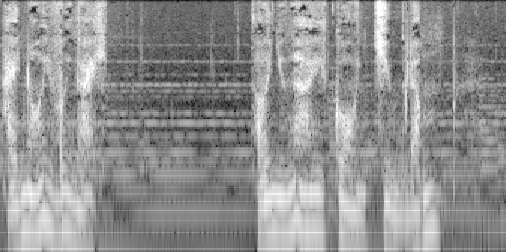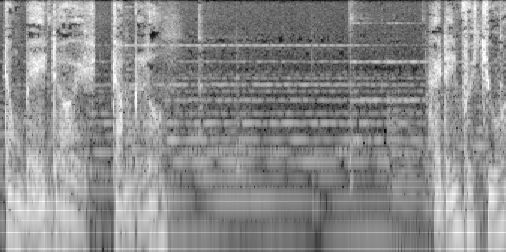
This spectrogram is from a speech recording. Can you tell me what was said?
Hãy nói với ngài, ở những ai còn chìm đắm trong bể đời trầm luân, hãy đến với chúa,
